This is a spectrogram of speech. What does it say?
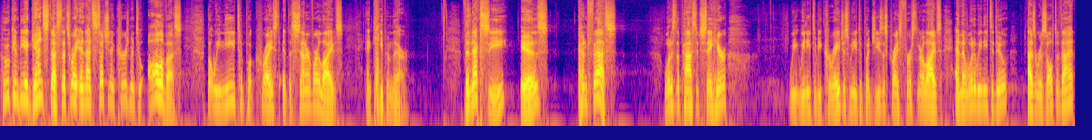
who can be against us? That's right. And that's such an encouragement to all of us. But we need to put Christ at the center of our lives and keep him there. The next C is confess. What does the passage say here? We, we need to be courageous. We need to put Jesus Christ first in our lives. And then what do we need to do as a result of that?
